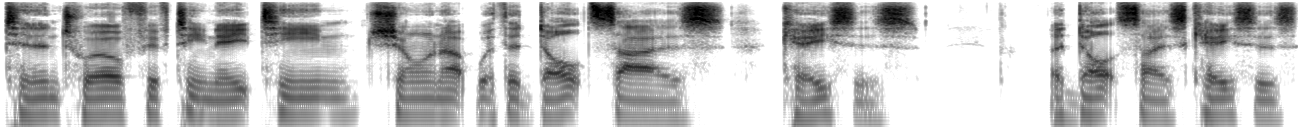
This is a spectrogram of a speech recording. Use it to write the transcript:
10, 12, 15, 18 showing up with adult size cases. Adult size cases.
